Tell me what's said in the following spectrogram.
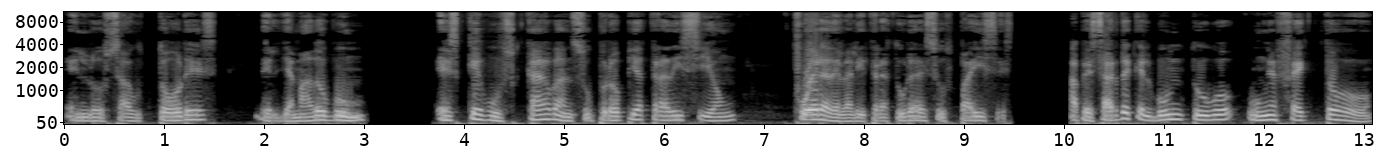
en los autores del llamado boom es que buscaban su propia tradición fuera de la literatura de sus países, a pesar de que el boom tuvo un efecto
